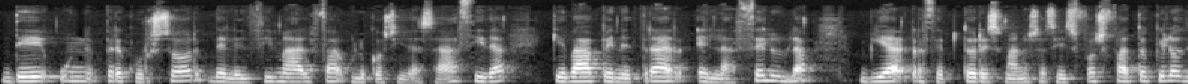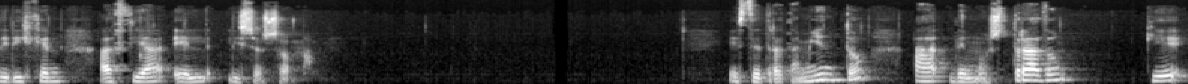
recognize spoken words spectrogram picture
de un precursor de enzima alfa-glucosidasa ácida que va a penetrar en la célula vía receptores manosa 6-fosfato que lo dirigen hacia el lisosoma. Este tratamiento ha demostrado que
